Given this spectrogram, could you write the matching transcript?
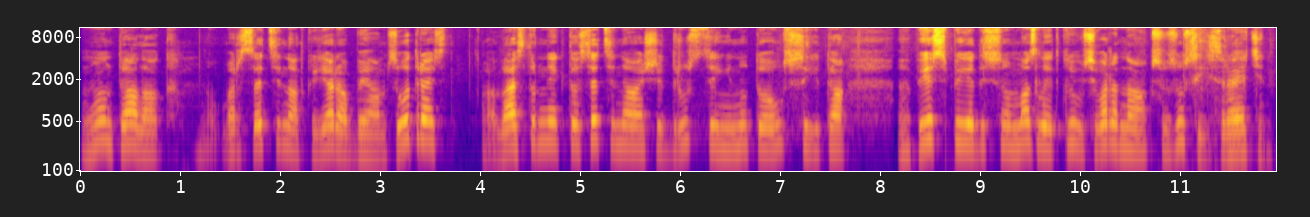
nu, un tālāk nu, var secināt, ka Jerobējāms otrais, vēsturnieki to secinājuši, ir drusciņi, nu, to Usiju tā piespiedis un mazliet kļuvis varanāks uz Usijas rēķina.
